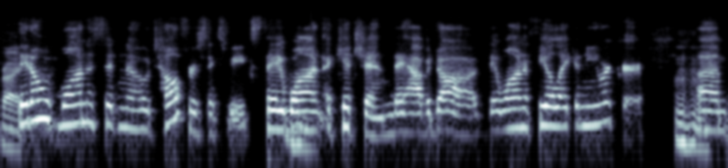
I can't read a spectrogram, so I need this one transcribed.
Right. They don't want to sit in a hotel for six weeks. They Mhm. want a kitchen. They have a dog. They want to feel like a New Yorker. Mhm, Um,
